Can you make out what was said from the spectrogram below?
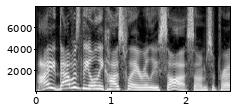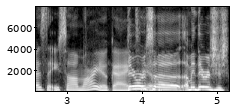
I that was the only cosplay I really saw, so I'm surprised that you saw a Mario guy. There was a, I mean, there was just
